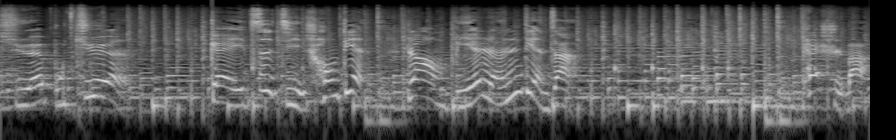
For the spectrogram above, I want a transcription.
学不倦，给自己充电，让别人点赞。开始吧！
